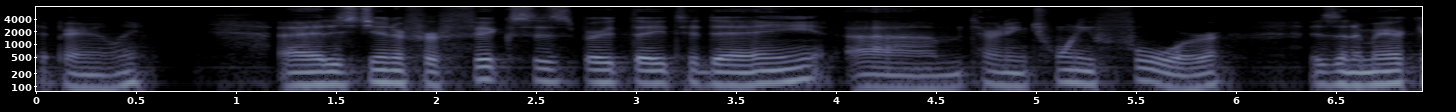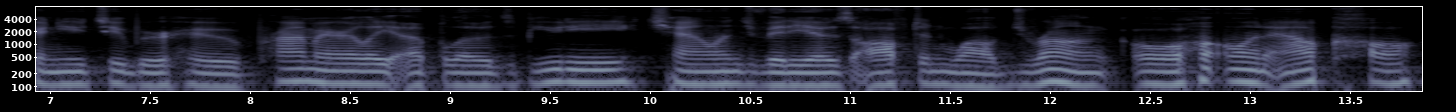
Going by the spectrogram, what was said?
apparently. Uh, it is Jennifer Fix's birthday today, um, turning 24 is an American YouTuber who primarily uploads beauty challenge videos, often while drunk or on alcohol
